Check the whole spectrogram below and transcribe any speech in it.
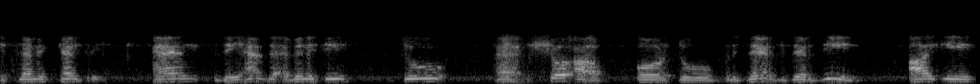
Islamic country. And they have the ability to Uh, show up or to preserve their deen, i.e.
